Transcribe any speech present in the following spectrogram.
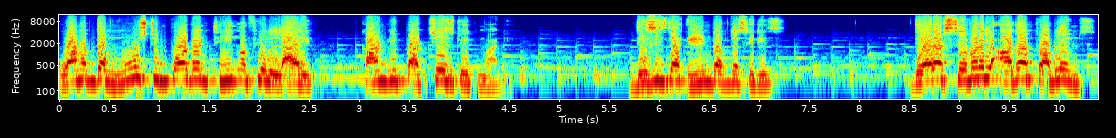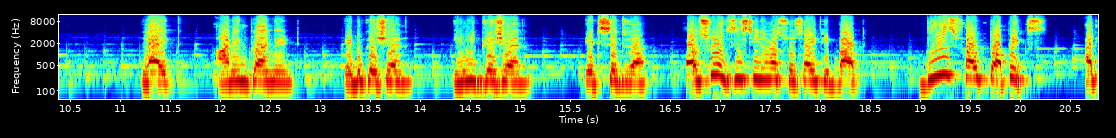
one of the most important thing of your life can't be purchased with money. This is the end of the series. There are several other problems like unemployment, education, immigration, etc. also exist in our society but these five topics are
